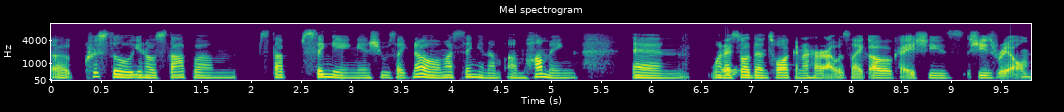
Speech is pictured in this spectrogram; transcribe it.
uh, Crystal, you know, stop, um, stop singing, and she was like, no, I'm not singing, I'm, I'm humming, and when I Oh. saw them talking to her, I was like, oh, okay, she's she's real.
